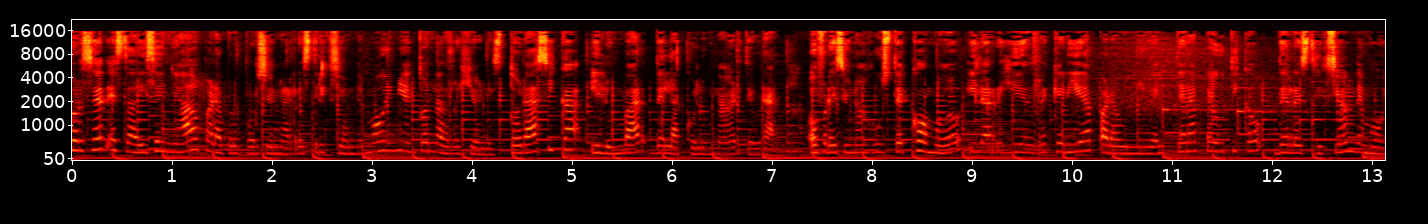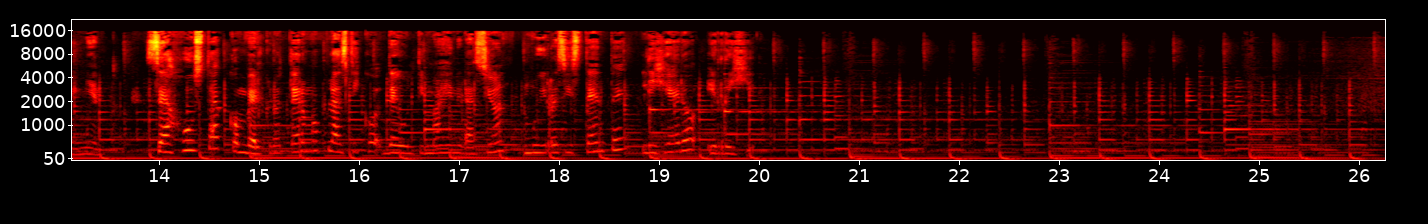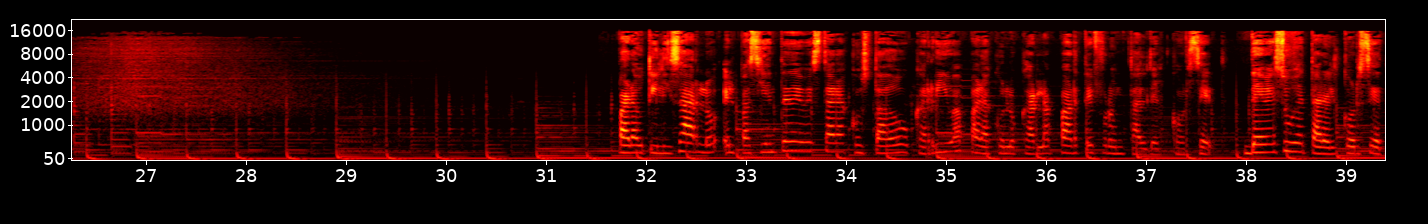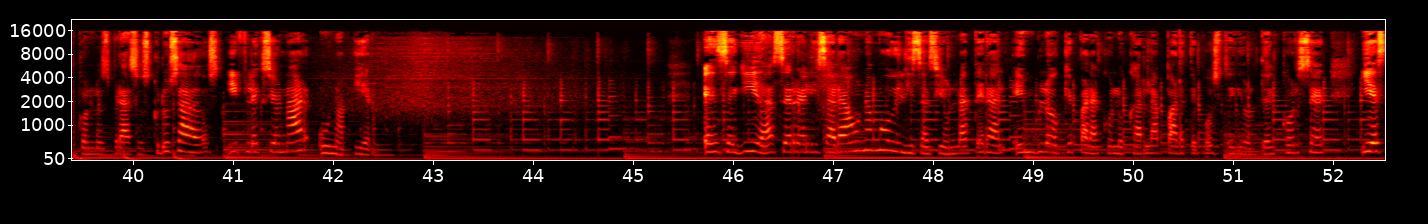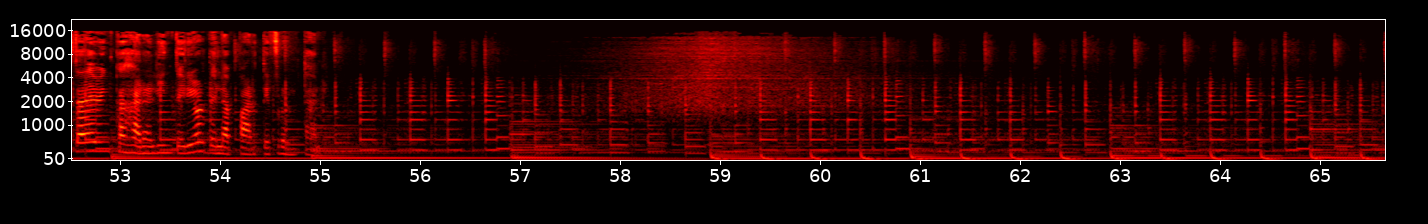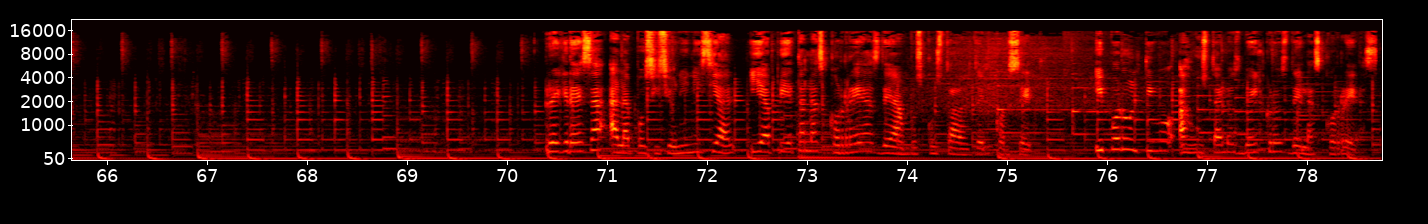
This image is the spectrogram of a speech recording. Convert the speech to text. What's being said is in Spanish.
corset está diseñado para proporcionar restricción de movimiento en las regiones torácica y lumbar de la columna vertebral. Ofrece un ajuste cómodo y la rigidez requerida para un nivel terapéutico de restricción de movimiento. Se ajusta con velcro termoplástico de última generación muy resistente, ligero y rígido. Para utilizarlo, el paciente debe estar acostado boca arriba para colocar la parte frontal del corset. Debe sujetar el corset con los brazos cruzados y flexionar una pierna. Enseguida se realizará una movilización lateral en bloque para colocar la parte posterior del corset y esta debe encajar al interior de la parte frontal. Regresa a la posición inicial y aprieta las correas de ambos costados del corset. Y por último, ajusta los velcros de las correas.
